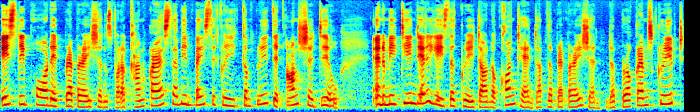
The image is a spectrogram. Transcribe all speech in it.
Its reported preparations for the Congress have been basically completed on schedule and the meeting delegates agreed on the content of the preparation. The program script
